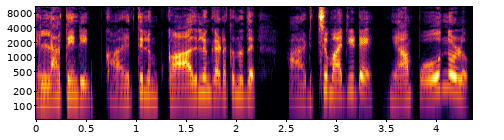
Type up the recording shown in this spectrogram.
എല്ലാത്തിന്റെയും കഴുത്തിലും കാതിലും കിടക്കുന്നത് അടിച്ചു മാറ്റിയിട്ടേ ഞാൻ പോകുന്നുള്ളൂ.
